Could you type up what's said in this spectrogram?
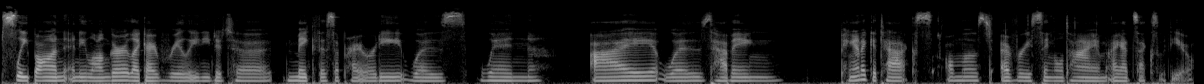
sleep on any longer. Like I really needed to make this a priority was when I was having panic attacks almost every single time I had sex with you.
